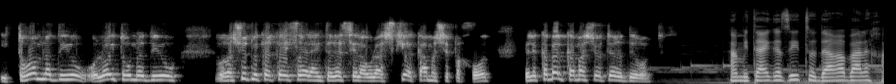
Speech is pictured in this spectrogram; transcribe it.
יתרום לדיור או לא יתרום לדיור. רשות מקרקעי ישראל האינטרס שלה הוא להשקיע כמה שפחות ולקבל כמה שיותר דירות. עמיתי גזית, תודה רבה לך.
